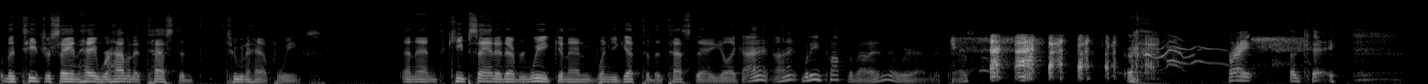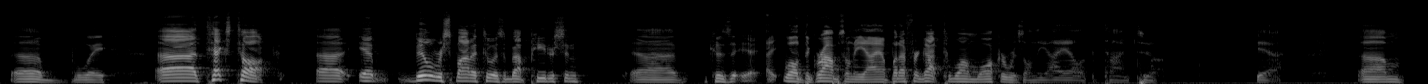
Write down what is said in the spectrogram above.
the teacher saying, hey, we're having a test in two and a half weeks. And then keep saying it every week, and then when you get to the test day, you're like, I, I didn't, what are you talking about? I didn't know we were having a test. right? Okay. Oh boy. Uh, text talk. Uh, yeah, Bill responded to us about Peterson because, uh, well, deGrom's on the IL, but I forgot Taijuan Walker was on the IL at the time too. Yeah. Um,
